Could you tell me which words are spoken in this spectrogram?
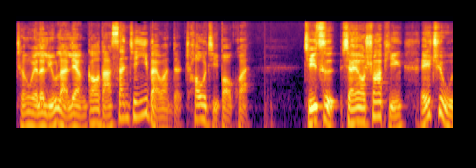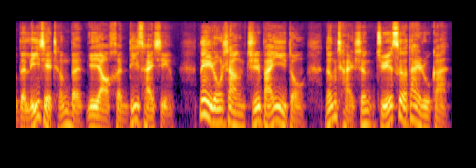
成为了浏览量高达三千一百万的超级爆款。其次，想要刷屏 H 五的理解成本也要很低才行，内容上直白易懂，能产生角色代入感，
